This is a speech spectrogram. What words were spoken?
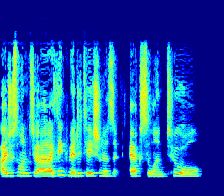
i just wanted to add i think meditation is an excellent tool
